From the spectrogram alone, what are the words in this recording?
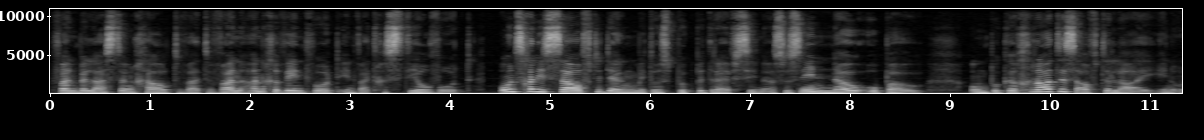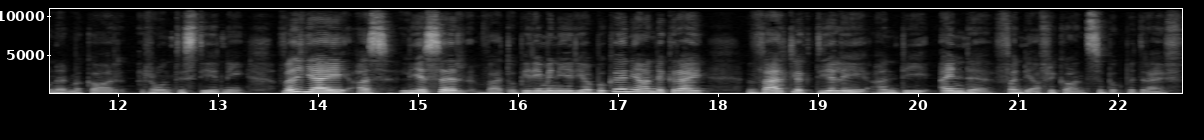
van belastinggeld wat wan aangewend word en wat gesteel word. Ons gaan dieselfde ding met ons boekbedryf sien as ons nie nou ophou om boeke gratis af te laai en onder mekaar rond te stuur nie. Wil jy as leser wat op hierdie manier jou boeke in die hande kry, werklik deel hê aan die einde van die Afrikaanse boekbedryf?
